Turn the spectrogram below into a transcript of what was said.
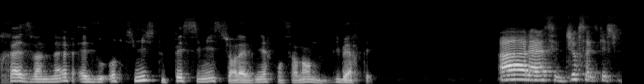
1329. Êtes-vous optimiste ou pessimiste sur l'avenir concernant nos libertés? Ah là, c'est dur cette question.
